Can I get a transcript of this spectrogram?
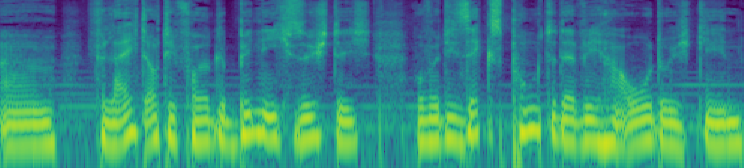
ähm, vielleicht auch die Folge Bin ich süchtig, wo wir die sechs Punkte der WHO durchgehen,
